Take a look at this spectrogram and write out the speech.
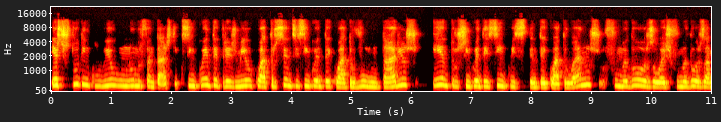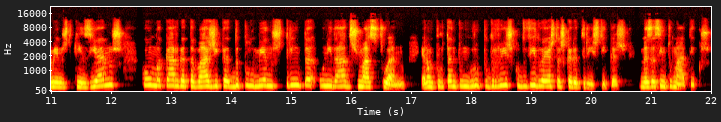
Este estudo incluiu um número fantástico, 53.454 voluntários entre os 55 e 74 anos, fumadores ou ex-fumadores há menos de 15 anos, com uma carga tabágica de pelo menos 30 unidades maço ano. Eram, portanto, um grupo de risco devido a estas características, mas assintomáticos.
